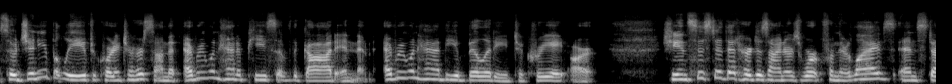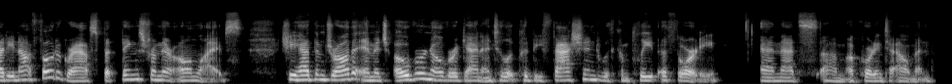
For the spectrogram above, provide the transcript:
So Ginny believed, according to her son, that everyone had a piece of the God in them. Everyone had the ability to create art. She insisted that her designers work from their lives and study not photographs, but things from their own lives. She had them draw the image over and over again until it could be fashioned with complete authority. And that's um, according to Elleman.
